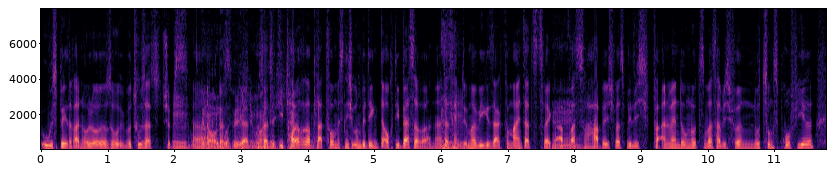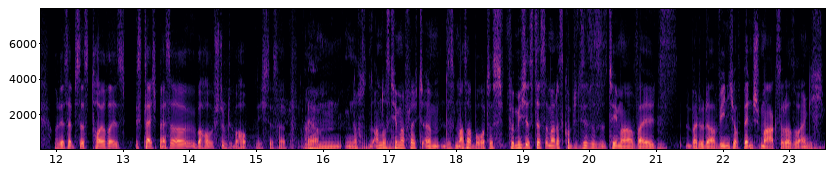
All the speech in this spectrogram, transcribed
USB 3.0 oder so über Zusatzchips Mhm, äh, genau, das will ich werden muss. Also die teurere Plattform ist nicht unbedingt auch die bessere. Ne? Das hängt immer, wie gesagt, vom Einsatzzweck ab. Was habe ich, was will ich für Anwendungen nutzen, was habe ich für ein Nutzungsprofil und deshalb ist das teure ist, ist gleich besser, überhaupt, stimmt überhaupt nicht. Deshalb, äh, Ähm, noch ein anderes Thema vielleicht, ähm, das Motherboard. Das, für mich ist das immer das komplizierteste Thema, weil, weil du da wenig auf Benchmarks oder so eigentlich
